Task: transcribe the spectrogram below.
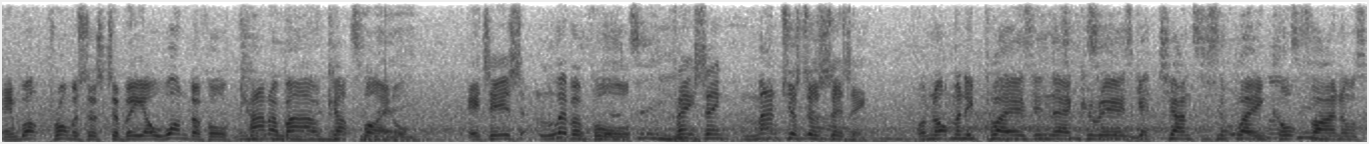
in what promises to be a wonderful Carabao Cup final. It is Liverpool facing Manchester City. Well, not many players in their careers get chances to play in cup finals.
